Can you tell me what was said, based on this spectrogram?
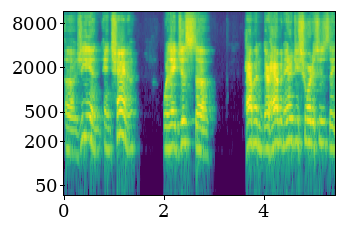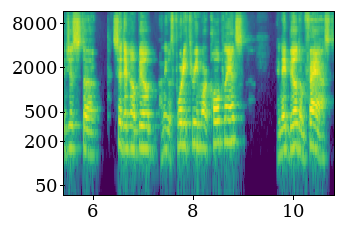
uh, Xi in, in China, where they just uh, having they're having energy shortages. They just uh, said they're going to build, I think it was 43 more coal plants, and they build them fast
